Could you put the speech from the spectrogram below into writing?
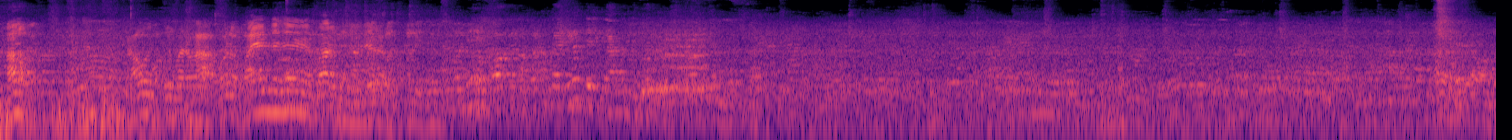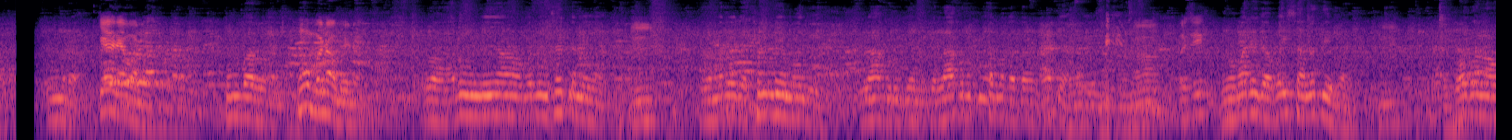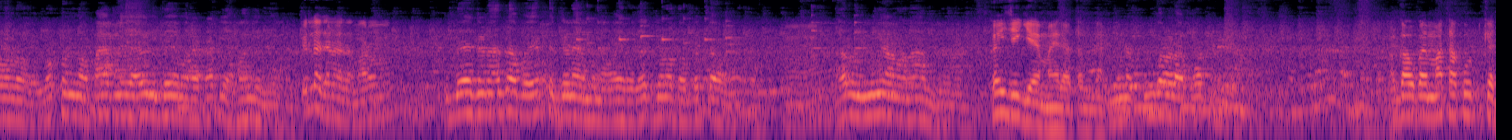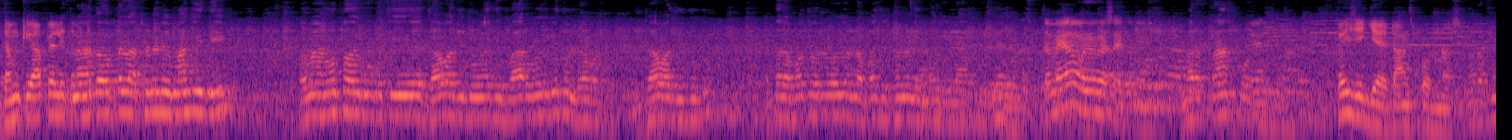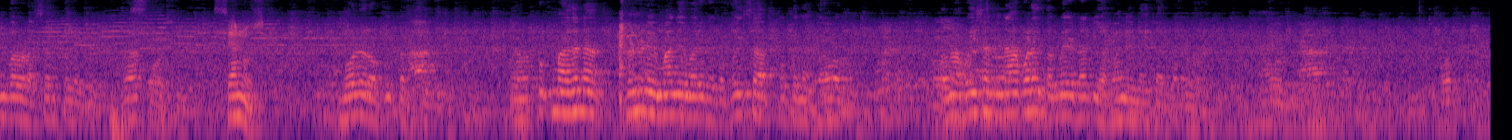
હાલો. આવું જ હા બોલો ભાઈ અંદર જઈને બાર ક્યાં રહેવાનું? શું બનાવ બન્યો? અરુણ નિયાણો બધું છે કે નહીં એ મને કે ઠંડી માંગી. લાખ રૂપિયાની કે લાખ રૂપિયામાં કે તારે કાઢ્યા પછી? મારી જો પૈસા નથી ભાઈ. લોકોનો ઓલો લોખંડનો પાઇપ લઈ આવીને બે મારા ટાટિયા ભાંગી નાખ્યા. કેટલા જણા હતા મારો બે જણા હતા પણ એક જ જણા મને વાયરો એક જણો તો બચાવવાનો હતો. અરુણ નિયાણો નામ કઈ જગ્યાએ માર્યા તમને? મને કુંભરાળા કોટડી અગાઉ કઈ માથાકૂટ કે ધમકી આપેલી તમે તમે અગાઉ પહેલાં ઠંડી માંગી હતી. અમે નહોતો આવ્યું પછી એ જવા દીધું નથી બહાર વહી ગયું હતું ને જવા. જવા દીધું હતું. અત્યારે પાછો રહ્યો એટલે પછી ખંડણી માંગી રાખી તમે એનો વ્યવસાય કરો છો? મારે ટ્રાન્સપોર્ટ છે. કઈ જગ્યાએ ટ્રાન્સપોર્ટનો છે? મારા કુંભારવાડા સર્કલ ટ્રાન્સપોર્ટ છે. શેનું છે? બોલેરો પિકઅપ છે. ટૂંકમાં છે ને ખંડણી માંગી મારી કે પૈસા આપો કે ને જવા દો. અમે પૈસાની ના પડે તો બે ટાટિયા ભાંગી નાખ્યા હતા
